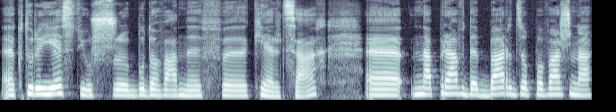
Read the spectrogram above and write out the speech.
e, który jest już budowany w Kielcach. E, Naprawdę bardzo poważna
